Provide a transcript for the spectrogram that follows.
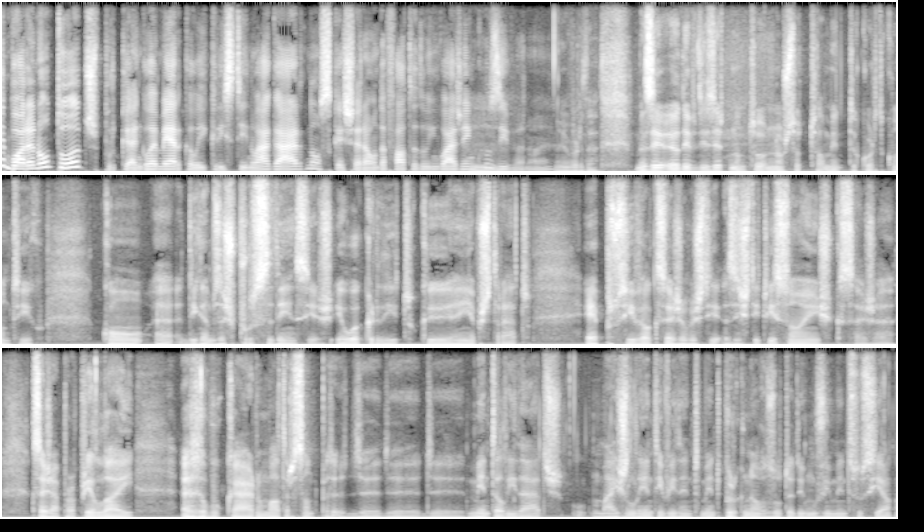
Embora não todos, porque Angela Merkel e Christine Lagarde não se queixarão da falta de linguagem hum, inclusiva, não é? É verdade. Mas eu, eu devo dizer que não, tô, não estou totalmente de acordo contigo com, uh, digamos, as procedências. Eu acredito que, em abstrato, é possível que sejam as instituições, que seja, que seja a própria lei, a rebocar uma alteração de, de, de, de, mentalidades, mais lenta, evidentemente, porque não resulta de um movimento social,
